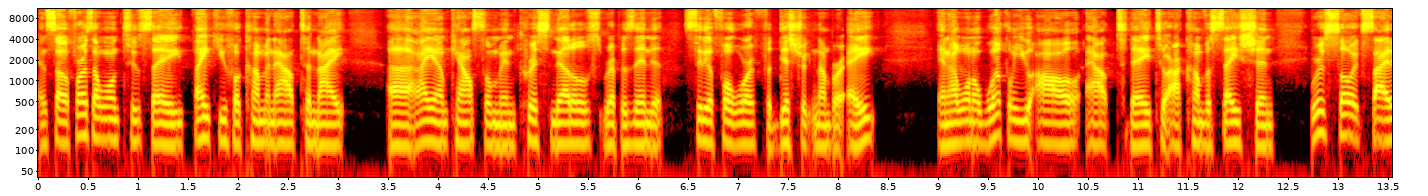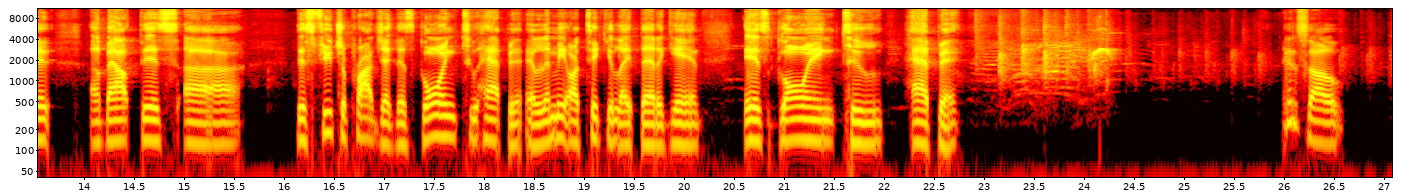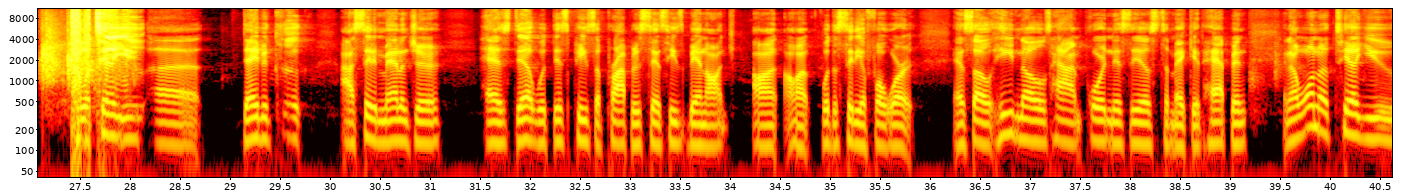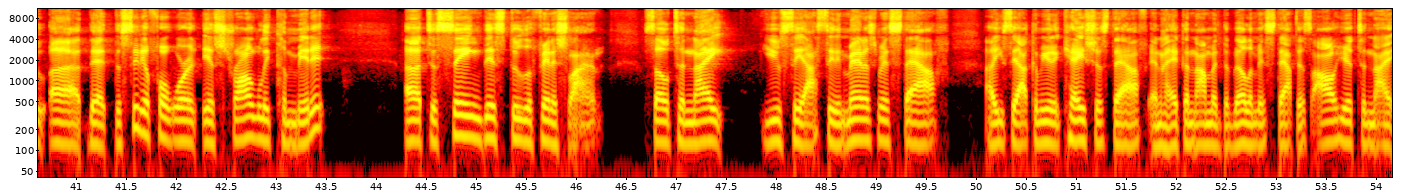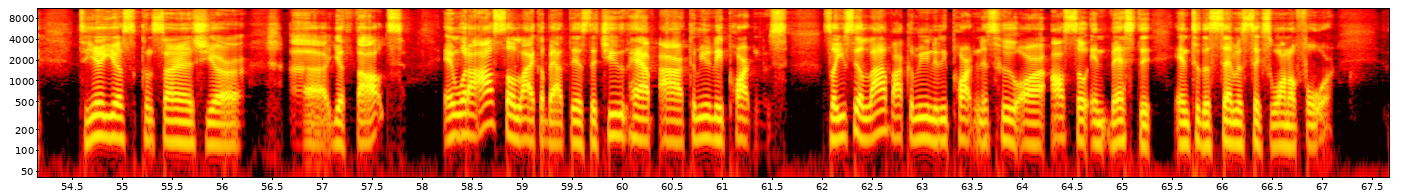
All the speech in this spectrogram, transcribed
And so, first, I want to say thank you for coming out tonight. Uh, I am Councilman Chris Nettles, representing City of Fort Worth for District Number Eight, and I want to welcome you all out today to our conversation. We're so excited about this uh, this future project that's going to happen, and let me articulate that again: it's going to happen. And so, I will tell you, uh, David Cook our city manager has dealt with this piece of property since he's been on on, on with the city of Fort Worth. And so he knows how important this is to make it happen. And I want to tell you uh, that the city of Fort Worth is strongly committed uh, to seeing this through the finish line. So tonight, you see our city management staff, uh, you see our communication staff, and our economic development staff that's all here tonight to hear your concerns, your uh, your thoughts, and what I also like about this that you have our community partners. So you see a lot of our community partners who are also invested into the 76104.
